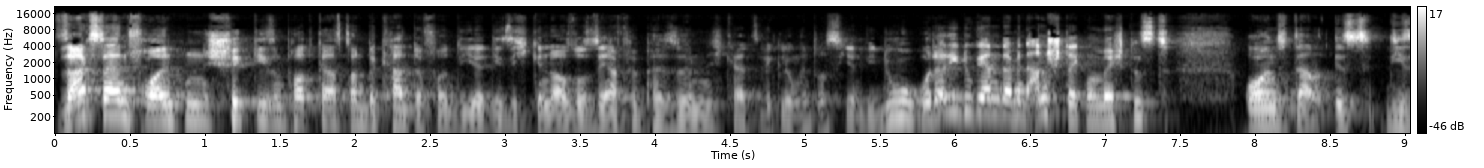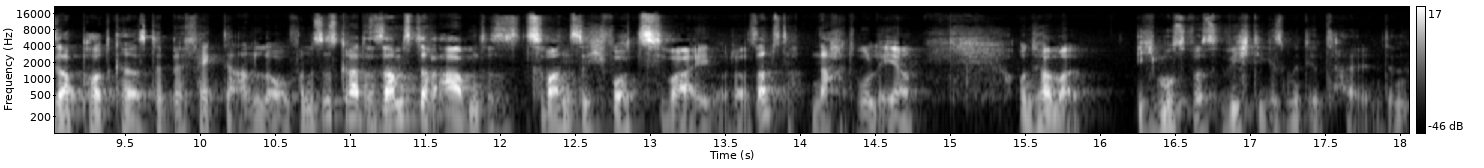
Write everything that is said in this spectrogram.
Sag's deinen Freunden, schick diesen Podcast an Bekannte von dir, die sich genauso sehr für Persönlichkeitsentwicklung interessieren wie du oder die du gerne damit anstecken möchtest. Und dann ist dieser Podcast der perfekte Anlauf. Und es ist gerade Samstagabend, das ist 20 vor 2 oder Samstagnacht wohl eher. Und hör mal, ich muss was Wichtiges mit dir teilen, denn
